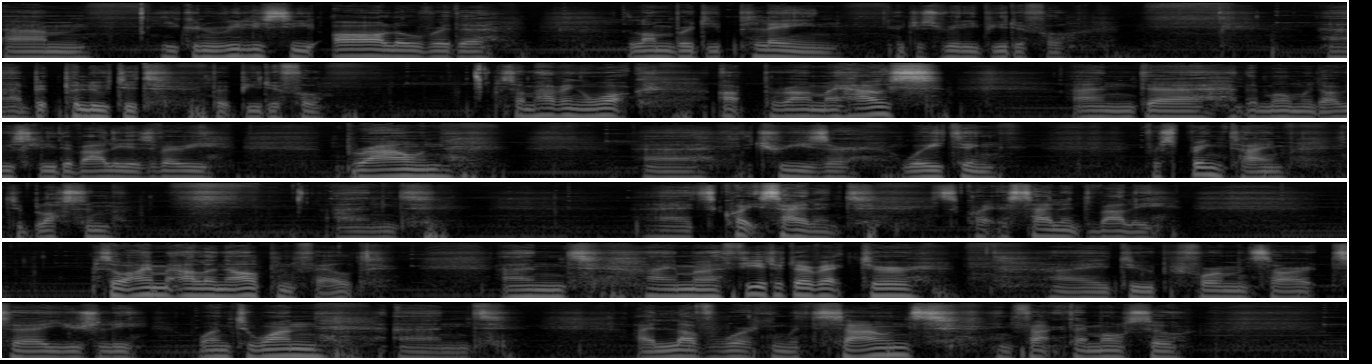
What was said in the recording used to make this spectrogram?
um, you can really see all over the Lombardy plain, which is really beautiful. Uh, a bit polluted, but beautiful. So I'm having a walk up around my house, and uh, at the moment, obviously, the valley is very brown uh, the trees are waiting for springtime to blossom, and uh, it's quite silent. It's quite a silent valley. So I'm Alan Alpenfeld, and I'm a theatre director. I do performance art, uh, usually one to one, and I love working with sounds. In fact, I'm also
